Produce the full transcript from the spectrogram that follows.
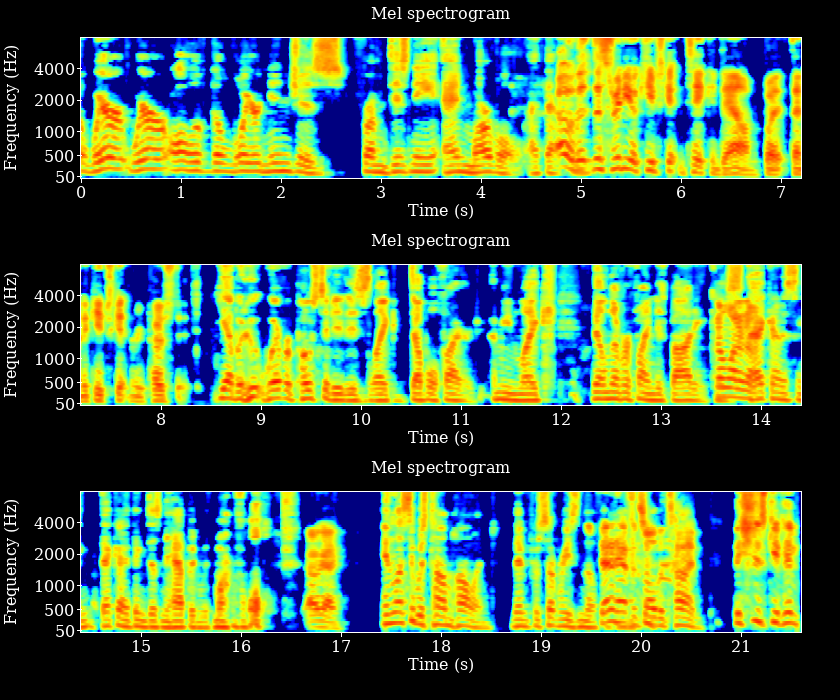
where where are all of the lawyer ninjas from Disney and Marvel at that? Oh, point? th- this video keeps getting taken down, but then it keeps getting reposted. Yeah, but who, whoever posted it is like double fired. I mean, like they'll never find his body. I don't wanna know. That kind of thing. That kind of thing doesn't happen with Marvel, Okay. Unless it was Tom Holland. Then for some reason they'll. That happens all the time. They should just give him.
